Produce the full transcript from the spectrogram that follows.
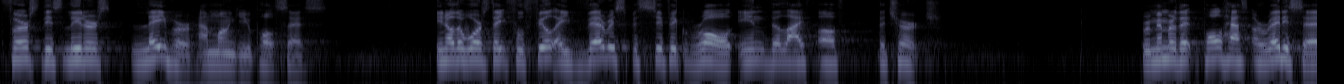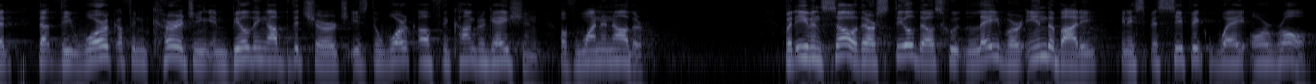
First, these leaders labor among you, Paul says. In other words, they fulfill a very specific role in the life of the church. Remember that Paul has already said that the work of encouraging and building up the church is the work of the congregation, of one another. But even so, there are still those who labor in the body in a specific way or role.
